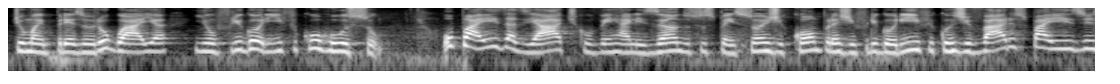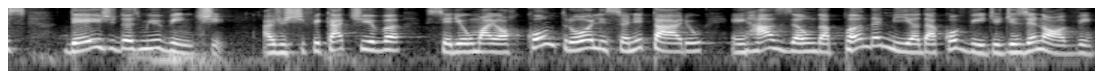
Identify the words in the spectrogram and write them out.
de uma empresa uruguaia e um frigorífico russo. O país asiático vem realizando suspensões de compras de frigoríficos de vários países desde 2020. A justificativa seria o maior controle sanitário em razão da pandemia da Covid-19.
